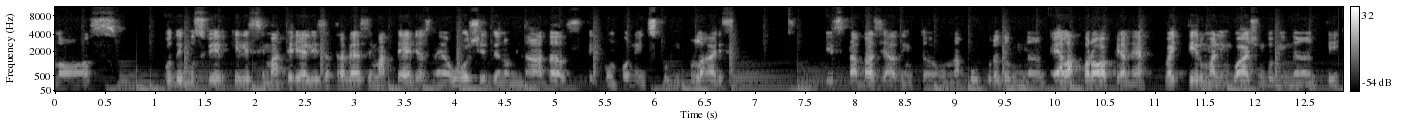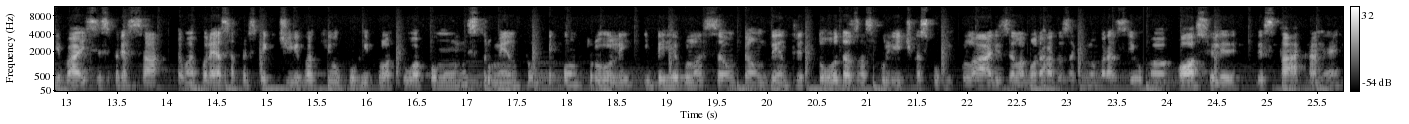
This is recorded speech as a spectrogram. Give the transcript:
nós podemos ver que ele se materializa através de matérias, né, hoje denominadas de componentes curriculares, está baseado então na cultura dominante. Ela própria, né, vai ter uma linguagem dominante e vai se expressar. Então é por essa perspectiva que o currículo atua como um instrumento de controle e de regulação. Então, dentre todas as políticas curriculares elaboradas aqui no Brasil, Cossio ele destaca, né,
